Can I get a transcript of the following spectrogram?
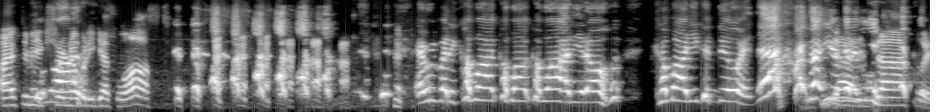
I have to make come sure on. nobody gets lost. everybody, come on, come on, come on! You know, come on, you can do it. I thought you were yeah, going to be exactly.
